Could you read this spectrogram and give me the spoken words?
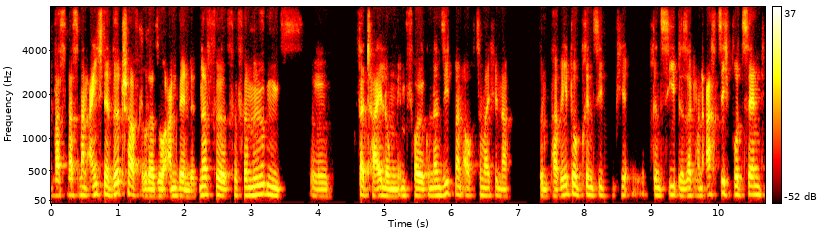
was, was man eigentlich in der Wirtschaft oder so anwendet, ne, für, für Vermögensverteilungen äh, im Volk. Und dann sieht man auch zum Beispiel nach so einem Pareto-Prinzip, Prinzip, da sagt man 80 Prozent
